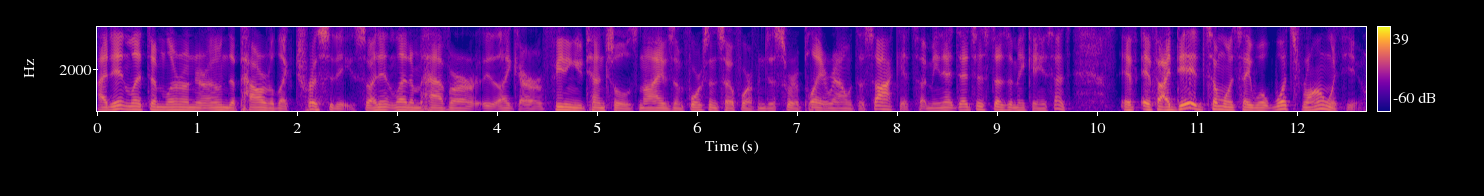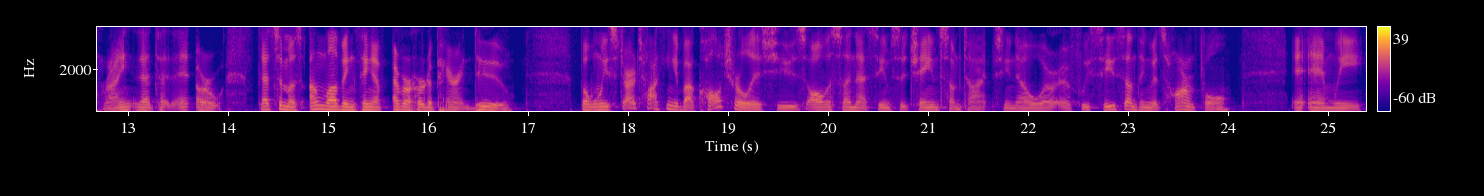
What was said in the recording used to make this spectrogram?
I didn't let them learn on their own the power of electricity. So I didn't let them have our like our feeding utensils, knives, and forks and so forth, and just sort of play around with the sockets. I mean, that, that just doesn't make any sense. If if I did, someone would say, "Well, what's wrong with you?" Right? That or that's the most unloving thing I've ever heard a parent do. But when we start talking about cultural issues, all of a sudden that seems to change sometimes, you know, where if we see something that's harmful and we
